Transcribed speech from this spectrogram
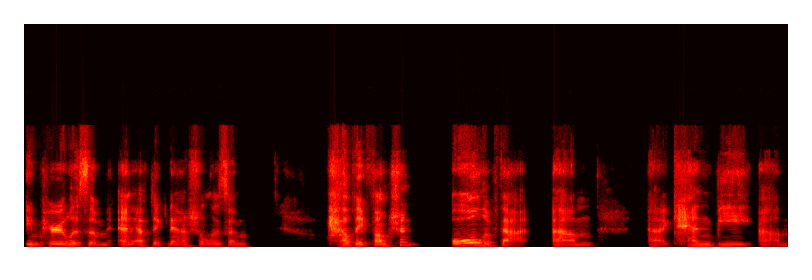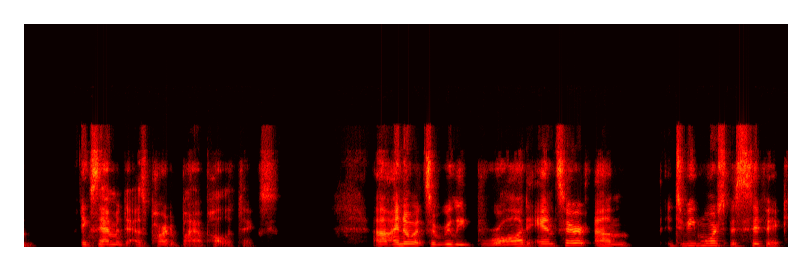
imperialism, and ethnic nationalism, how they function, all of that um, uh, can be um, examined as part of biopolitics. Uh, I know it's a really broad answer. Um, to be more specific,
